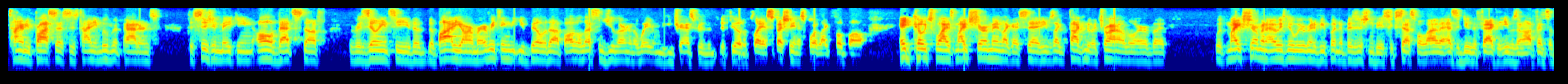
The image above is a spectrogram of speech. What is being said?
tiny processes, tiny movement patterns, decision making, all of that stuff the resiliency, the, the body armor, everything that you build up, all the lessons you learn in the weight room, you can transfer to the, the field of play, especially in a sport like football. Head coach wise, Mike Sherman, like I said, he was like talking to a trial lawyer, but with Mike Sherman, I always knew we were going to be put in a position to be successful. A lot of that has to do with the fact that he was an offensive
